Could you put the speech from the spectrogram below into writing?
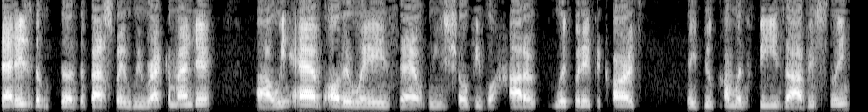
that is the, the, the best way we recommend it. Uh, we have other ways that we show people how to liquidate the cards. They do come with fees, obviously.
